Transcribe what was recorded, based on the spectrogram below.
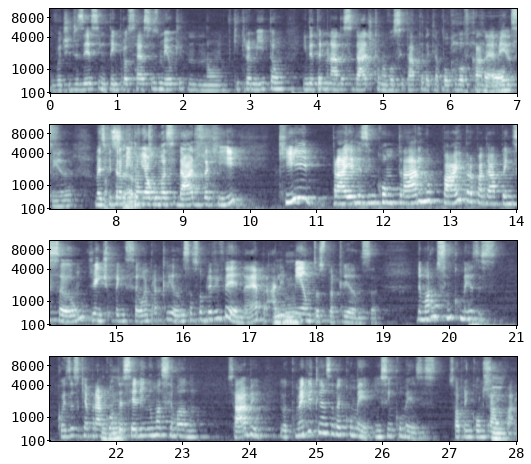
Eu vou te dizer assim, tem processos meus que não que tramitam em determinada cidade, que eu não vou citar, porque daqui a pouco eu vou ficar né, meio assim, né? mas que Tá tramitam certo. em algumas cidades aqui, que para eles encontrarem o pai para pagar a pensão, gente, pensão é para criança sobreviver, né? Para alimentos para criança. Demoram cinco meses, coisas que é para acontecer ali em uma semana, sabe? Como é que a criança vai comer em cinco meses só para encontrar Sim. o pai?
